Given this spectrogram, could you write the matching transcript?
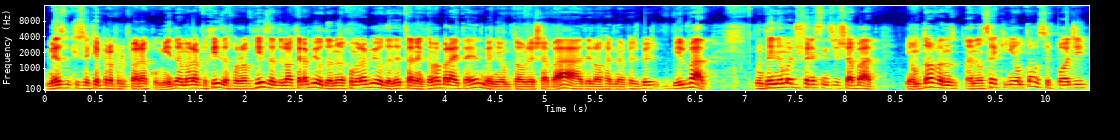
mesmo que isso aqui é para preparar comida, maravilhosa, maravilhosa, de local bilda, não é como a bilda, detalhe, então a braita ben yom tov le shabbat, e local nefesh bilvad. Não tem nenhuma diferença entre shabbat e yom tov, a não ser que em yom tov você pode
